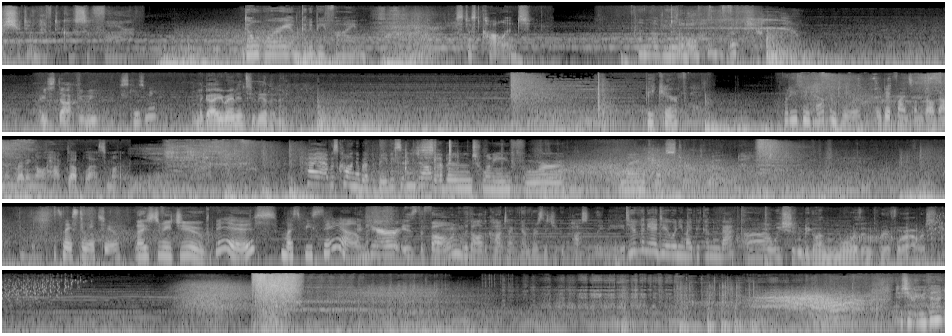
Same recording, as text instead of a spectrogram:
wish you didn't have to go so far. Don't worry, I'm gonna be fine. It's just college. I love you. Oh, I love you. Are you stalking me? Excuse me? I'm the guy you ran into the other night. Be careful. What do you think happened to her? I did find some girl down in Reading all hacked up last month. Hi, I was calling about the babysitting job. 724 Lancaster Road. It's nice to meet you. Nice to meet you. This must be Sam. And here is the phone with all the contact numbers that you could possibly need. Do you have any idea when you might be coming back? Uh, we shouldn't be gone more than three or four hours. Did you hear that?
